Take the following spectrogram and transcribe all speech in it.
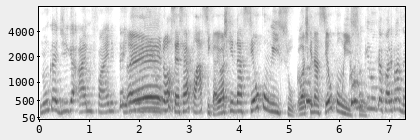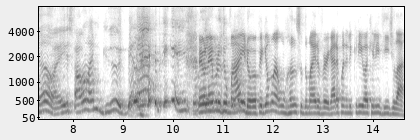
Nunca diga I'm fine, thank É, nossa, essa é a clássica. Eu acho que nasceu com isso. Eu acho que nasceu com isso. Como que nunca fala e fala, não, aí eles falam I'm good. Beleza, o que, que é isso? Eu sei lembro do. Mairo, eu peguei uma- um ranço do Mairo Vergara quando ele criou aquele vídeo lá.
